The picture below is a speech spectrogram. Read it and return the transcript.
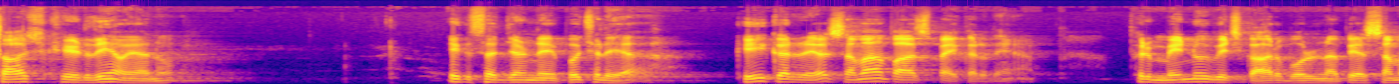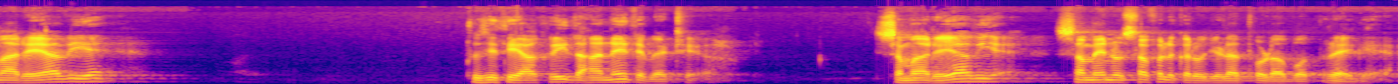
ਤਾਸ਼ ਖੇਡਦੇ ਹੋਇਆਂ ਨੂੰ ਇੱਕ ਸੱਜਣ ਨੇ ਪੁੱਛ ਲਿਆ, ਕੀ ਕਰ ਰਿਹਾ ਸਮਾਂ ਪਾਸ ਪੈ ਕਰਦੇ ਆ ਫਿਰ ਮੈਨੂੰ ਵਿਚਕਾਰ ਬੋਲਣਾ ਪਿਆ, ਸਮਾਂ ਰਿਹਾ ਵੀ ਹੈ। ਤੁਸੀਂ ਤੇ ਆਖਰੀ ਦਹਾਨੇ ਤੇ ਬੈਠੇ ਹੋ। ਸਮਾਂ ਰਿਹਾ ਵੀ ਹੈ। ਸਮੇਂ ਨੂੰ ਸਫਲ ਕਰੋ ਜਿਹੜਾ ਥੋੜਾ ਬਹੁਤ ਰਹਿ ਗਿਆ ਹੈ।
